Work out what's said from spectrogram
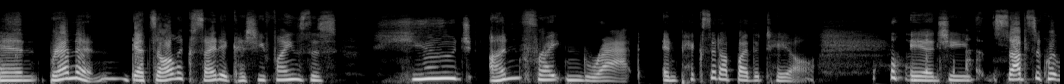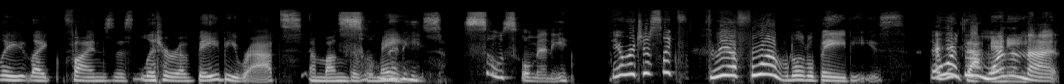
and Brennan gets all excited because she finds this huge, unfrightened rat and picks it up by the tail. Oh and she subsequently like finds this litter of baby rats among the So many. remains. so so many. There were just like three or four little babies. There weren't there that more many. than that.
